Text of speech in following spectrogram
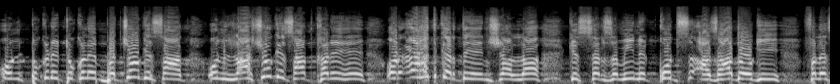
ان ٹکڑے ٹکڑے بچوں کے ساتھ، ان لاشوں کے ساتھ کھڑے ہیں اور عہد کرتے ہیں انشاءاللہ کہ سرزمین قدس آزاد ہوگی فلسطین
